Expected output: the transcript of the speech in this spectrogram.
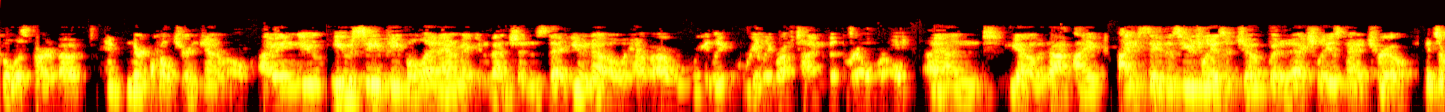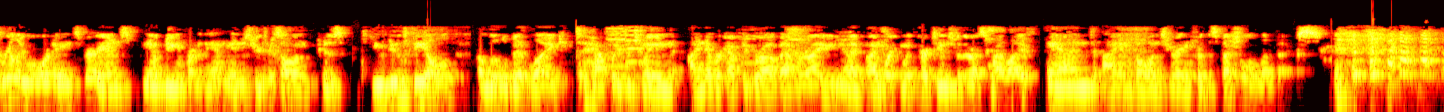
coolest part about nerd culture in general. I mean, you you see people at anime conventions that you know have a really really rough time in the real world. And you know, I I say this usually as a joke, but it actually is kind of true. It's a really rewarding experience, you know, being a part of the anime industry for so long because you do feel a little bit like halfway between I never have to grow up ever. I, I I'm working with cartoons for the rest of my life, and I am volunteering for the Special Olympics.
